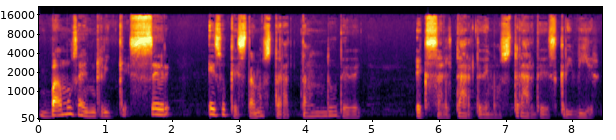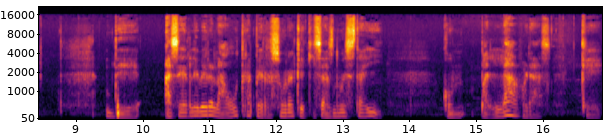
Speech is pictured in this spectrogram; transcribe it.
vamos a enriquecer eso que estamos tratando de exaltar, de demostrar, de describir, de hacerle ver a la otra persona que quizás no está ahí, con palabras que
